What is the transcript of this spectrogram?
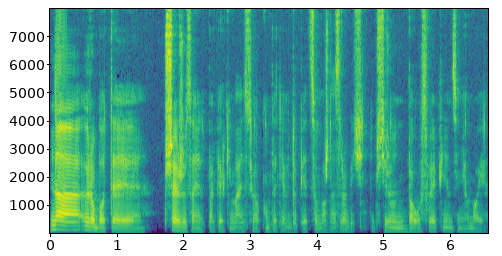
na robotę przerzucając papierki, mając to kompletnie w dupie, co można zrobić. To przecież on dbał o swoje pieniądze, nie o moje.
